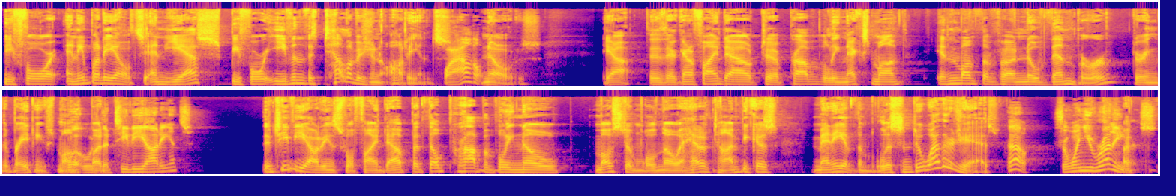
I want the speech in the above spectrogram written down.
before anybody else, and yes, before even the television audience Wow. knows. Yeah, they're, they're going to find out uh, probably next month, in the month of uh, November during the ratings month. What, but the TV audience? The TV audience will find out, but they'll probably know, most of them will know ahead of time because many of them listen to Weather Jazz. Oh, So when you running this?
